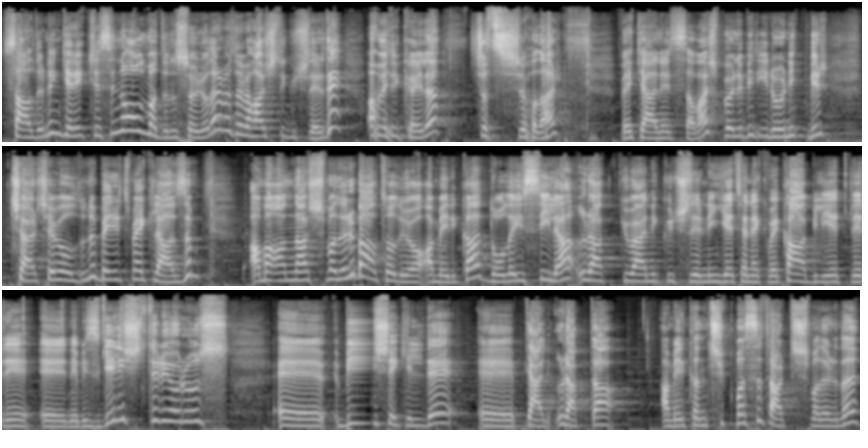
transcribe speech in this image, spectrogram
saldırının gerekçesinin olmadığını söylüyorlar ama tabii Haçlı güçleri de Amerika ile çatışıyorlar. Vekalet savaş böyle bir ironik bir çerçeve olduğunu belirtmek lazım. Ama anlaşmaları baltalıyor Amerika. Dolayısıyla Irak güvenlik güçlerinin yetenek ve kabiliyetleri e, ne biz geliştiriyoruz. E, bir şekilde e, yani Irak'ta Amerika'nın çıkması tartışmalarını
